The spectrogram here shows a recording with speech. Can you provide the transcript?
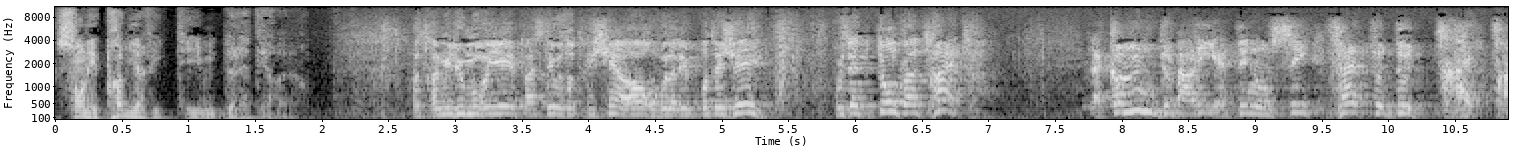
sont les premières victimes de la terreur. Votre ami Dumouriez est passé aux Autrichiens, or vous l'avez protégé. Vous êtes donc un traître. La commune de Paris a dénoncé 22 traîtres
